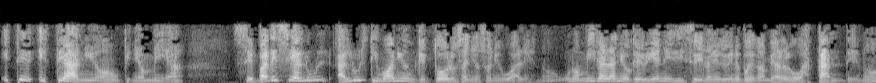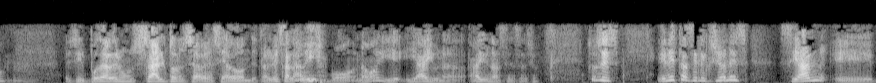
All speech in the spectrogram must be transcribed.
este, este año, opinión mía, se parece al, ul- al último año en que todos los años son iguales, ¿no? Uno mira el año que viene y dice, el año que viene puede cambiar algo bastante, ¿no? Es decir, puede haber un salto, no se sabe hacia dónde, tal vez al abismo, ¿no? Y, y hay una hay una sensación. Entonces, en estas elecciones se han eh,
